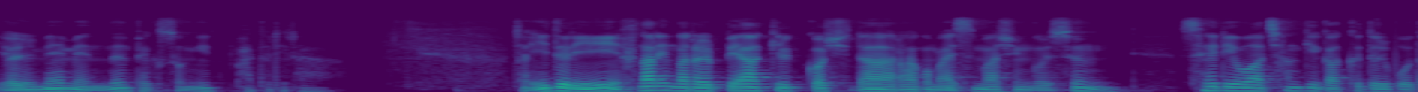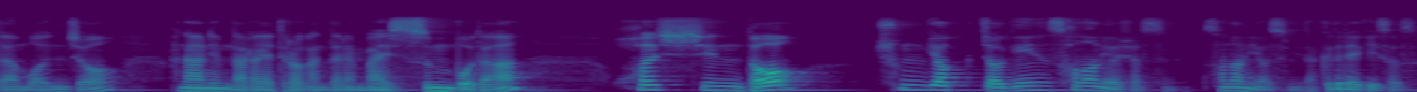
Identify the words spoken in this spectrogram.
열매 맺는 백성이 받으리라. 자, 이들이 하나님 나라를 빼앗길 것이다라고 말씀하신 것은 세리와 창기가 그들보다 먼저 하나님 나라에 들어간다는 말씀보다 훨씬 더 충격적인 선언이었습니다. 그들에게 있어서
